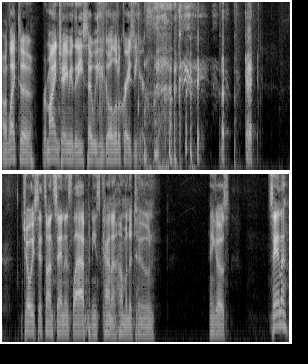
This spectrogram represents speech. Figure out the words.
I would like to remind Jamie that he said we could go a little crazy here. Okay. Joey sits on Santa's lap and he's kind of humming a tune. And he goes, Santa,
